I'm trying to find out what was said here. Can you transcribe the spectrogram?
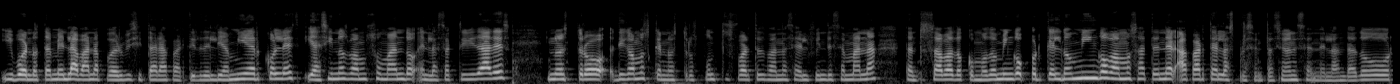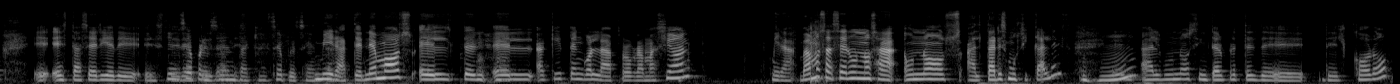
y bueno, también la van a poder visitar a partir del día miércoles y así nos vamos sumando en las actividades. Nuestro, digamos que nuestros puntos fuertes van a ser el fin de semana, tanto sábado como domingo, porque el domingo vamos a tener, aparte de las presentaciones en el andador, eh, esta serie de... Este, ¿Quién se presenta? ¿Quién se presenta? Mira, tenemos el, el, aquí tengo la programación. Mira, vamos a hacer unos, unos altares musicales, eh, algunos intérpretes de, del coro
